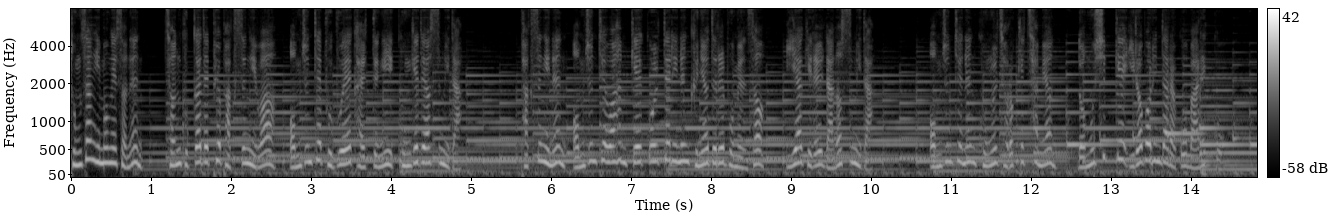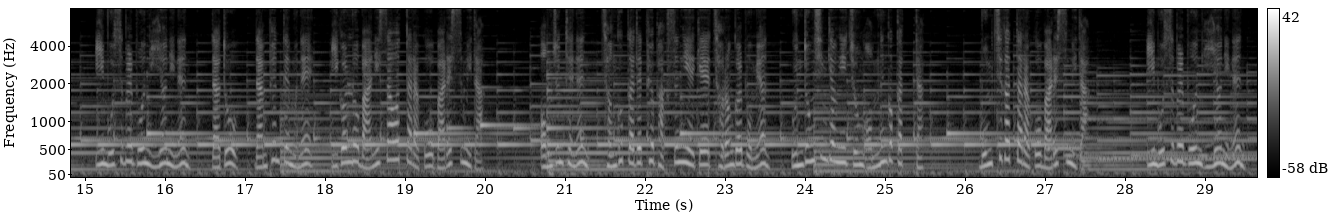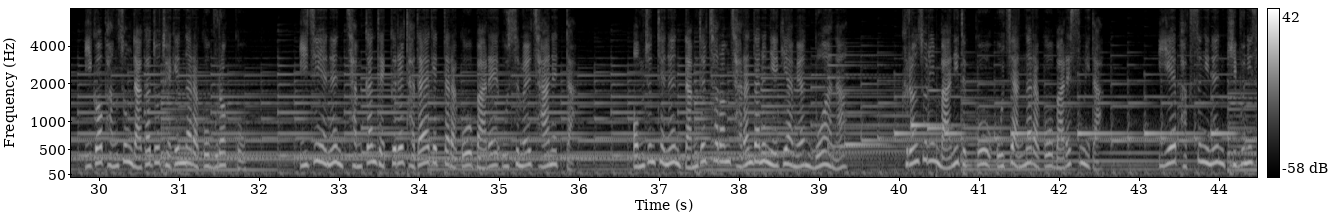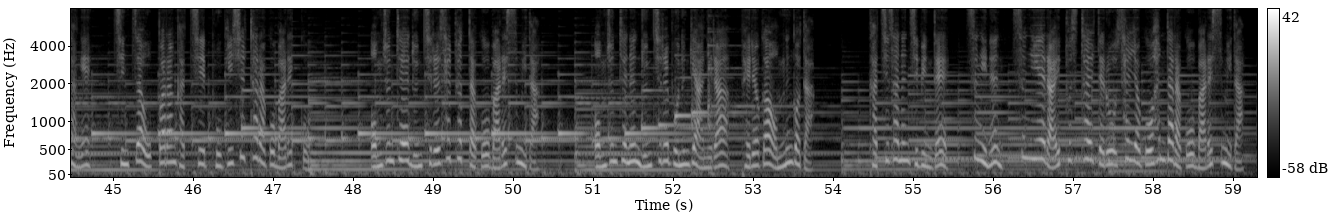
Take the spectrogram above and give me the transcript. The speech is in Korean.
동상이몽에서는 전 국가대표 박승희와 엄준태 부부의 갈등이 공개되었습니다. 박승희는 엄준태와 함께 골 때리는 그녀들을 보면서 이야기를 나눴습니다. 엄준태는 공을 저렇게 차면 너무 쉽게 잃어버린다라고 말했고 이 모습을 본 이현희는 나도 남편 때문에 이걸로 많이 싸웠다라고 말했습니다. 엄준태는 전국가대표 박승희에게 저런 걸 보면 운동신경이 좀 없는 것 같다. 몸치 같다라고 말했습니다. 이 모습을 본 이현희는 이거 방송 나가도 되겠나라고 물었고 이지혜는 잠깐 댓글을 닫아야겠다라고 말해 웃음을 자아냈다. 엄준태는 남들처럼 잘한다는 얘기하면 뭐하나 그런 소린 많이 듣고 오지 않나라고 말했습니다. 이에 박승희는 기분이 상해 진짜 오빠랑 같이 보기 싫다라고 말했고 엄준태의 눈치를 살폈다고 말했습니다. 엄준태는 눈치를 보는 게 아니라 배려가 없는 거다. 같이 사는 집인데 승희는 승희의 라이프 스타일대로 살려고 한다라고 말했습니다.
